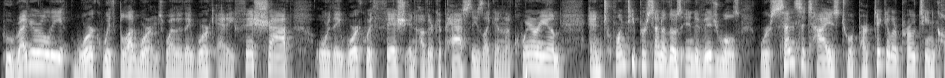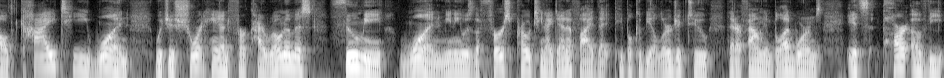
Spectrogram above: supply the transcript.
who regularly work with bloodworms, whether they work at a fish shop or they work with fish in other capacities like in an aquarium, and 20% of those individuals were sensitized to a particular protein called ChI-T1, which is shorthand for Chironomus thummi 1 meaning it was the first protein identified that people could be allergic to that are found in bloodworms. It's part of the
